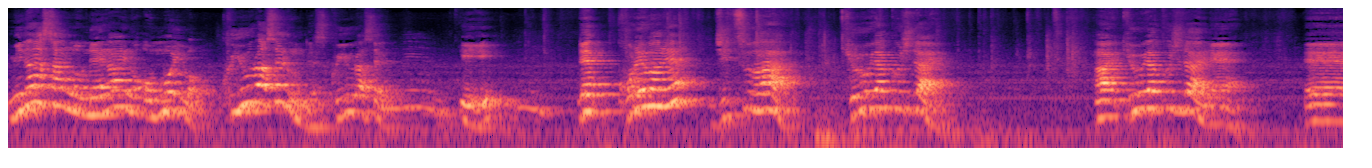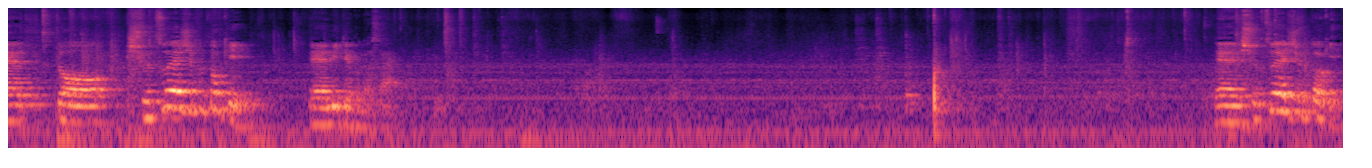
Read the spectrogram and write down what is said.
皆さんの願いの思いをくゆらせるんです。くゆらせる。いい？でこれはね実は旧約時代。はい旧約時代ねえー、っと出エジプト記、えー、見てくださいえー、出エジプト記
